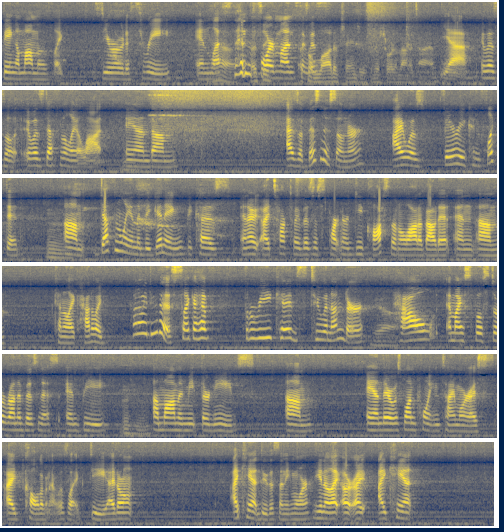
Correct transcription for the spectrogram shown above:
being a mom of like zero to three in less Yeah, than four a, months. That's it was a lot of changes in a short amount of time. yeah, it was a, it was definitely a lot. And um, as a business owner, I was very conflicted. Um, definitely in the beginning because, and I, I talked to my business partner Dee Clausen a lot about it, and um, kind of like, how do I, how do I do this? Like, I have three kids, two and under. Yeah. How am I supposed to run a business and be a mom and meet their needs? Um, and there was one point in time where I, I called him and I was like, D, I don't, I can't do this anymore. You know, like, or I, I can't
